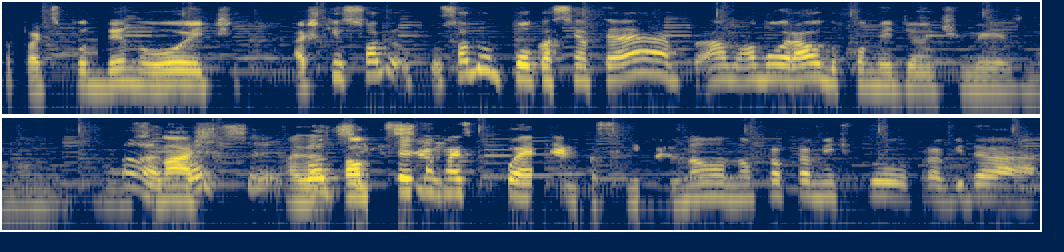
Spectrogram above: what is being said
eu participo de noite. Acho que sobe, sobe um pouco assim até a, a moral do comediante mesmo. Não, não, ah, não acho. Ser, mas talvez seja mais pro ego, assim, mas não, não propriamente pro, pra vida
